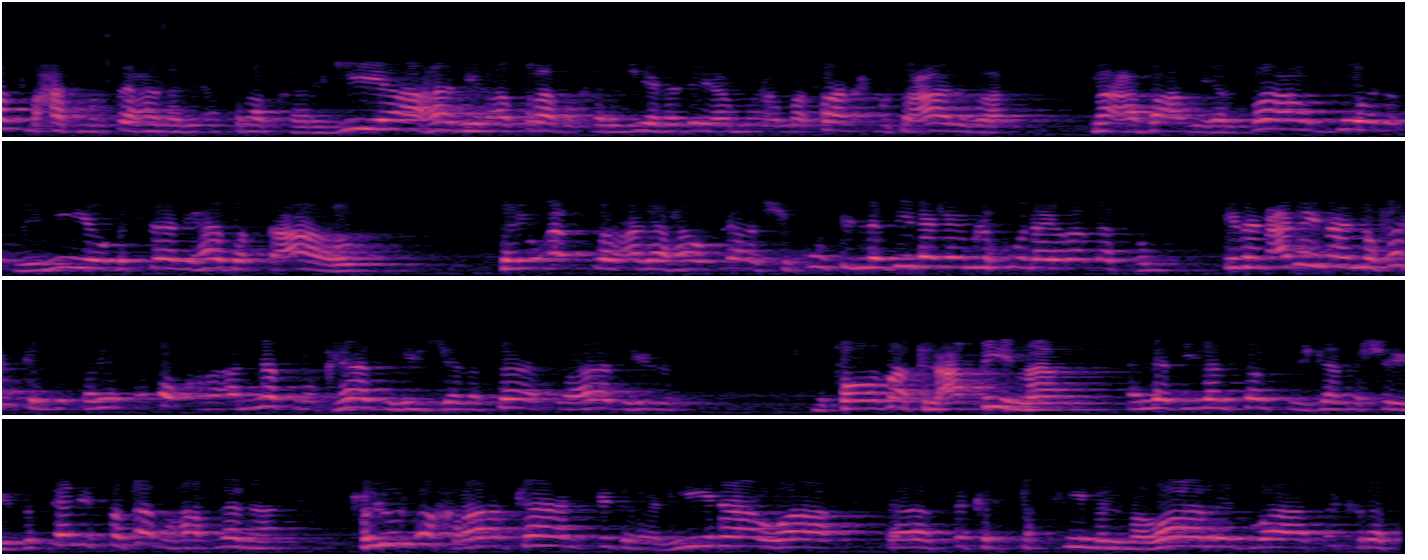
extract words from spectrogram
أصبحت مرتهنة لأطراف خارجية، هذه الأطراف الخارجية لديها مصالح متعارضة مع بعضها البعض، دول إقليمية وبالتالي هذا التعارض سيؤثر على هؤلاء الشخوص الذين لا يملكون إرادتهم، إذا علينا أن نفكر بطريقة أخرى أن نترك هذه الجلسات وهذه المفاوضات العقيمة التي لن تنتج لنا شيء، بالتالي ستظهر لنا حلول أخرى كان فدراليه وفكرة تقسيم الموارد وفكرة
